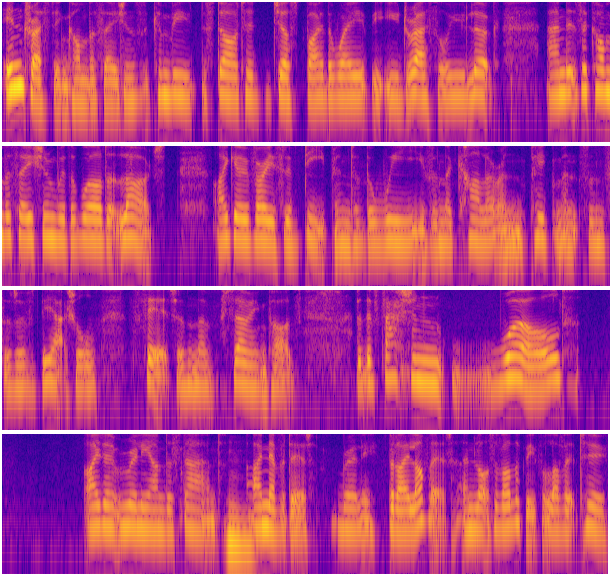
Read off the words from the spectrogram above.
interesting conversations can be started just by the way that you dress or you look and it's a conversation with the world at large. I go very sort of deep into the weave and the colour and pigments and sort of the actual fit and the sewing parts. But the fashion world, I don't really understand. Mm. I never did, really. But I love it, and lots of other people love it too.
